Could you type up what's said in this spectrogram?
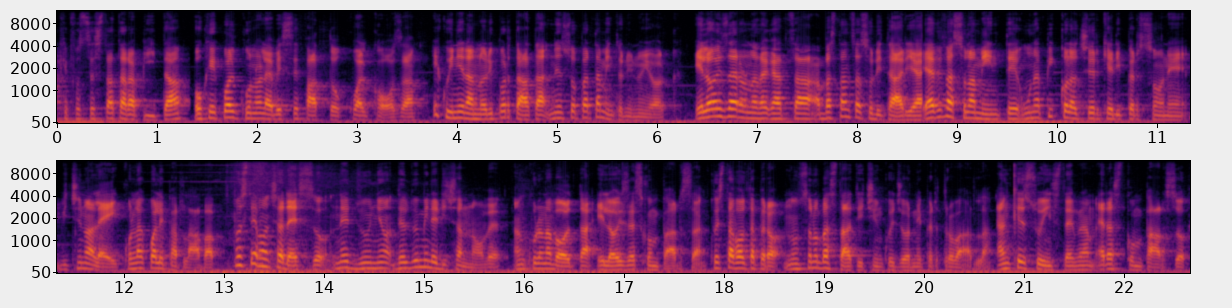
che fosse stata rapita o che qualcuno le avesse fatto qualcosa e quindi l'hanno riportata nel suo appartamento di New York. Eloisa era una ragazza abbastanza solitaria e aveva solamente una piccola cerchia di persone vicino a lei con la quale parlava. Spostiamoci adesso nel giugno del 2019. Ancora una volta Eloisa è scomparsa. Questa volta però non sono bastati 5 giorni per trovarla. Anche il suo Instagram era scomparso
